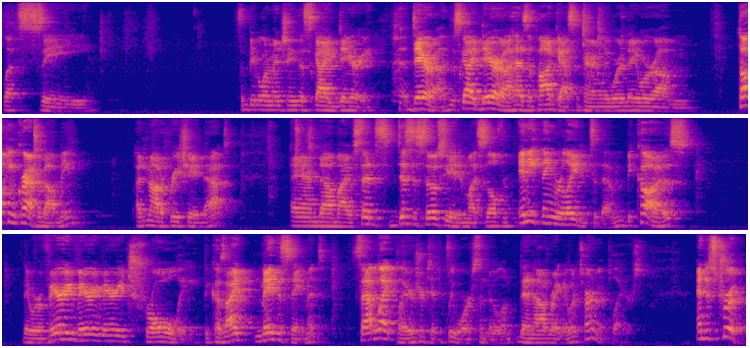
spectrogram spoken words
Let's see. Some people are mentioning this guy Dara. Dara. This guy Dara has a podcast apparently where they were um, talking crap about me. I did not appreciate that. And um, I've since disassociated myself from anything related to them because they were very, very, very trolly. Because I made the statement satellite players are typically worse than, than uh, regular tournament players. And it's true.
